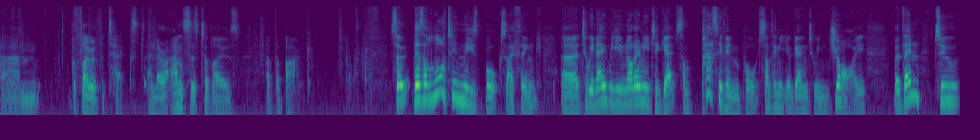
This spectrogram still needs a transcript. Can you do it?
um, the flow of the text, and there are answers to those at the back. So there's a lot in these books, I think, uh, to enable you not only to get some passive input, something that you're going to enjoy, but then to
